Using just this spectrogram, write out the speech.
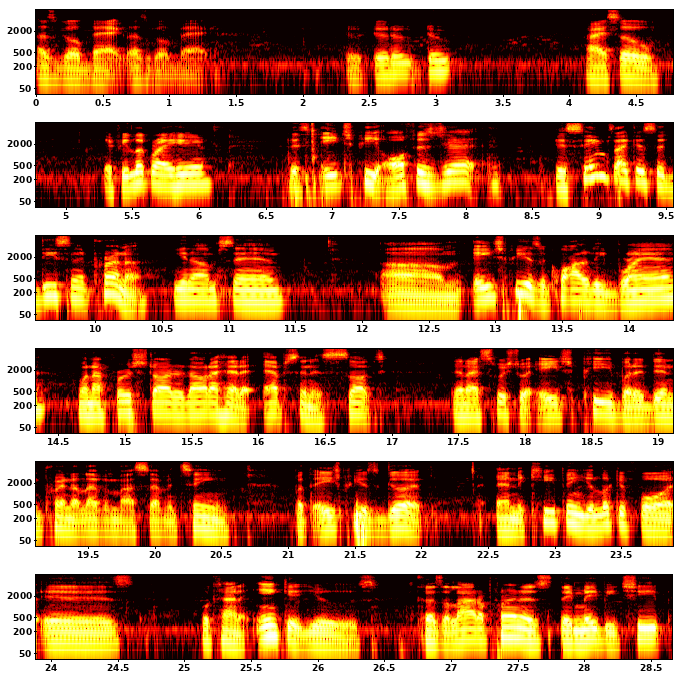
let's go back, let's go back. Do, do, do, do. All right, so if you look right here, this HP OfficeJet, it seems like it's a decent printer. You know what I'm saying? Um, HP is a quality brand. When I first started out, I had an Epson. It sucked. Then I switched to an HP, but it didn't print 11 by 17. But the HP is good. And the key thing you're looking for is what kind of ink it used. Because a lot of printers, they may be cheap.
